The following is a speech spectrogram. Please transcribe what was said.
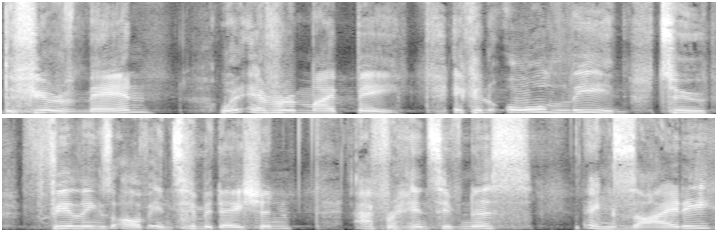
the fear of man, whatever it might be. It can all lead to feelings of intimidation, apprehensiveness, anxiety.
